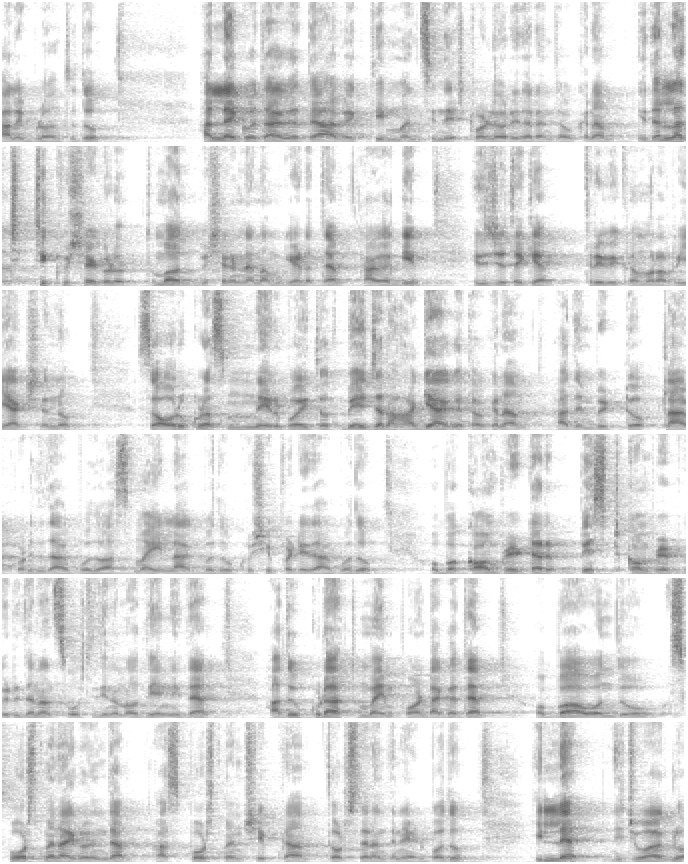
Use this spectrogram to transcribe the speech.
ಕಾಲಿಗೆ ಬೀಳುವಂಥದ್ದು. ಅಲ್ಲೇ ಗೊತ್ತಾಗುತ್ತೆ ಆ ವ್ಯಕ್ತಿ ಮನಸ್ಸಿಂದ ಎಷ್ಟು ಒಳ್ಳೆಯವರಿದ್ದಾರೆ ಅಂತ ಓಕೆನಾ ಇದೆಲ್ಲ ಚಿಕ್ಕ ಚಿಕ್ಕ ವಿಷಯಗಳು, ತುಂಬ ವಿಷಯಗಳನ್ನ ನಮ್ಗೆ ಹೇಳುತ್ತೆ. ಹಾಗಾಗಿ ಇದ್ರ ಜೊತೆಗೆ ತ್ರಿವಿಕ್ರಮರ ರಿಯಾಕ್ಷನ್ನು ಸೊ ಅವರು ಕೂಡ ಸುಮ್ಮನೆ ಇರ್ಬೋಯ್ತು ಅದು ಬೇಜಾರು ಹಾಗೆ ಆಗುತ್ತೆ. ಓಕೆನಾ ಅದನ್ನು ಬಿಟ್ಟು ಕ್ಲಾಪ್ ಹೊಡೆದಾಗ್ಬೋದು ಆ ಸ್ಮೈಲ್ ಆಗ್ಬೋದು, ಖುಷಿ ಪಟ್ಟಿದ್ದಾಗ್ಬೋದು. ಒಬ್ಬ ಕಾಂಪಿಟೇಟರ್ ಬೆಸ್ಟ್ ಕಾಂಪಿಟೇಟರ್ ವಿರುದ್ಧ ನಾನು ಸೋತಿದ್ದೀನಿ ಅನ್ನೋದು ಏನಿದೆ, ಅದು ಕೂಡ ತುಂಬ ಇಂಪಾರ್ಟೆಂಟ್ ಆಗುತ್ತೆ. ಒಬ್ಬ ಒಂದು ಸ್ಪೋರ್ಟ್ಸ್ ಮ್ಯಾನ್ ಆಗಿರೋದ್ರಿಂದ ಆ ಸ್ಪೋರ್ಟ್ಸ್ ಮ್ಯಾನ್ಶಿಪ್ನ ತೋರಿಸ್ತಾರೆ ಅಂತಲೇ ಹೇಳ್ಬೋದು. ಇಲ್ಲೇ ನಿಜವಾಗ್ಲೂ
